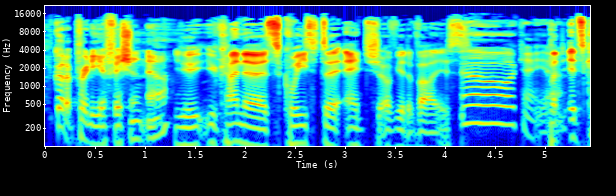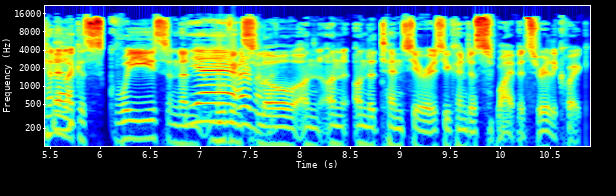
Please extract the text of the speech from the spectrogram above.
I've got it pretty efficient now. You you kind of squeeze the edge of your device. Oh, okay, yeah. But it's kind of Yeah. like a squeeze and then Yeah, moving slow on, on, on the 10 series. You can just swipe. It's really quick.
